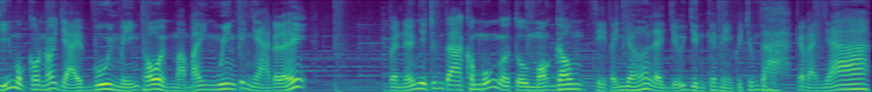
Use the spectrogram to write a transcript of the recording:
Chỉ một câu nói dại vui miệng thôi mà bay nguyên cái nhà rồi đấy. Và nếu như chúng ta không muốn ngồi tù mọt gông thì phải nhớ là giữ gìn cái miệng của chúng ta các bạn nha.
